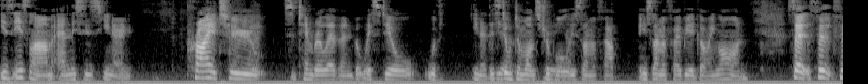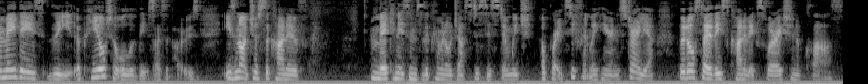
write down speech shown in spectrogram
is Islam and this is you know prior to September 11, but we're still with you know there's still Yeah. demonstrable Yeah, Islamopho- Islamophobia going on. So for for me, these the appeal to all of this, I suppose, is not just the kind of mechanisms of the criminal justice system, which operates differently here in Australia, but also this kind of exploration of class.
